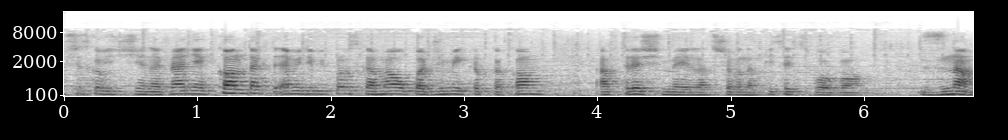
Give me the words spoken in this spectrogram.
Wszystko widzicie na ekranie. Kontakt mtvpolska.gmail.com a w treści maila trzeba napisać słowo znam.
